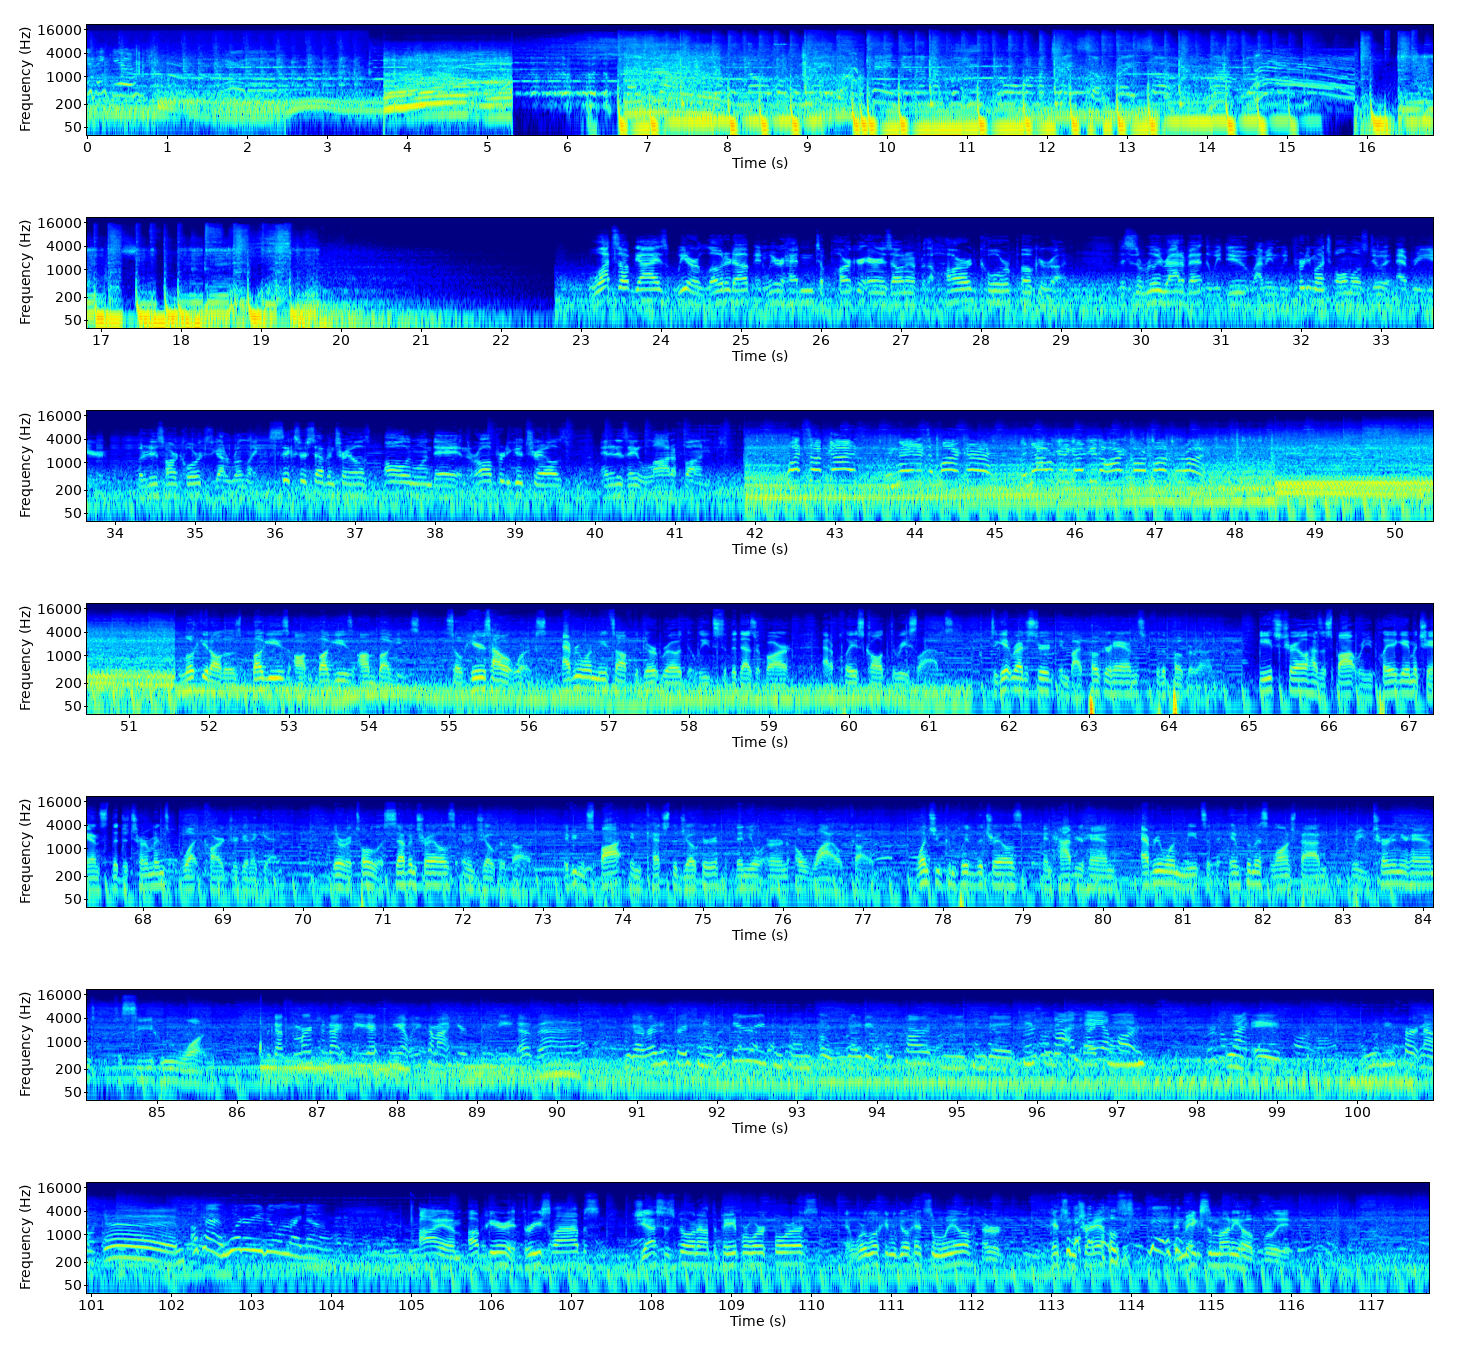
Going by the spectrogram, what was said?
you, thank you. There it is. What's up, guys? We are loaded up and we are heading to Parker, Arizona for the Hardcore Poker Run. This is a really rad event that we do. I mean, we pretty much almost do it every year, but it is hardcore because you got to run like six or seven trails all in one day, and they're all pretty good trails, and it is a lot of fun. What's up, guys? We made it to Parker, and now we're gonna go do the hardcore Parker run. Look at all those buggies on buggies on buggies. So here's how it works. Everyone meets off the dirt road that leads to the desert bar at a place called Three Slabs to get registered and buy poker hands for the poker run. Each trail has a spot where you play a game of chance that determines what cards you're gonna get. There are a total of seven trails and a joker card. If you can spot and catch the joker, then you'll earn a wild card. Once you've completed the trails and have your hand, everyone meets at the infamous launch pad where you turn in your hand to see who won. We got some merchandise so you guys can get when you come out here to the event. We got registration over here. You can come, oh, you gotta get your first card and then you can get a t-shirt Virgil got an you'd A like of one. hearts. Virgil Ooh, got an an A. A of hearts. Starting out good. Okay, what are you doing right now? I am up here at Three Slabs. Jess is filling out the paperwork for us, and we're looking to go hit some wheel or hit some trails and make some money, hopefully.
